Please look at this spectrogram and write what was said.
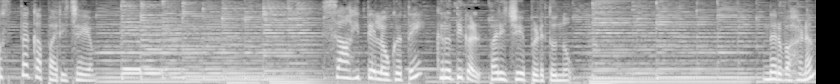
പുസ്തക പരിചയം സാഹിത്യ ലോകത്തെ കൃതികൾ പരിചയപ്പെടുത്തുന്നു. നിർവഹണം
